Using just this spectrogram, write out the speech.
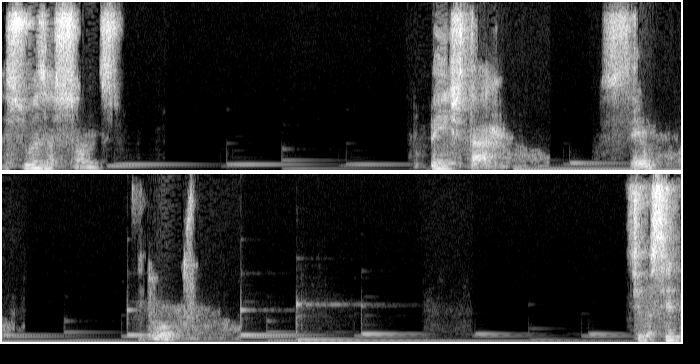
as suas ações bem-estar seu e do outro. Se você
